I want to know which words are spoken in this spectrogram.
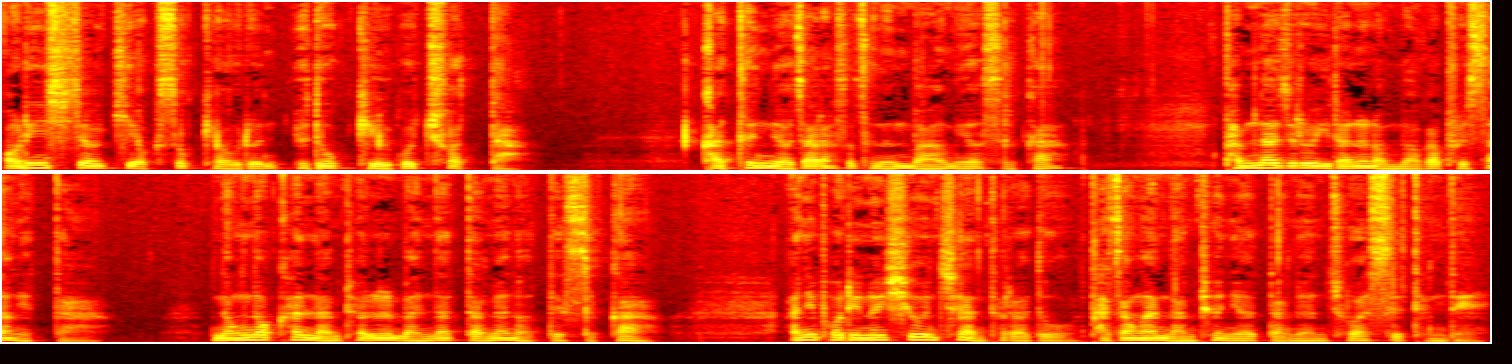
어린 시절 기억 속 겨울은 유독 길고 추웠다. 같은 여자라서 드는 마음이었을까? 밤낮으로 일하는 엄마가 불쌍했다. 넉넉한 남편을 만났다면 어땠을까? 아니 버리는 시원치 않더라도 다정한 남편이었다면 좋았을 텐데.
